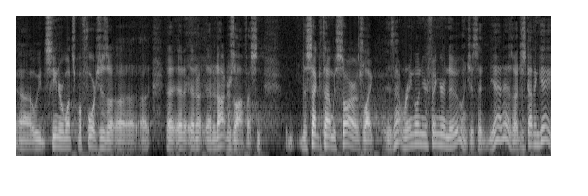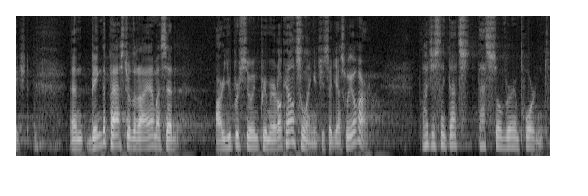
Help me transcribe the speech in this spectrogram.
Uh, we'd seen her once before. She's a, a, at, a, at, a, doctor's office. And the second time we saw her, I was like, Is that ring on your finger new? And she said, Yeah, it is. I just got engaged. And being the pastor that I am, I said, Are you pursuing premarital counseling? And she said, Yes, we are. But I just think that's, that's so very important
